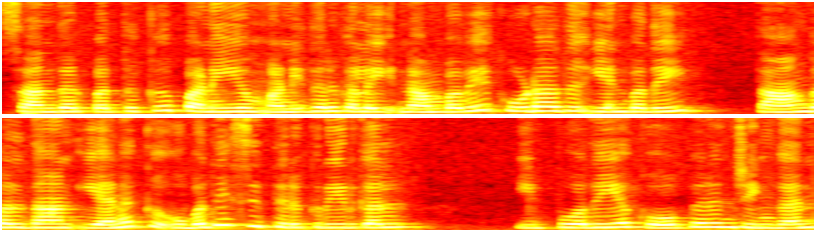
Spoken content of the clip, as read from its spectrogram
சந்தர்ப்பத்துக்கு பணியும் மனிதர்களை நம்பவே கூடாது என்பதை தாங்கள்தான் எனக்கு உபதேசித்திருக்கிறீர்கள். இப்போதைய கோப்பெருஞ்சிங்கன்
